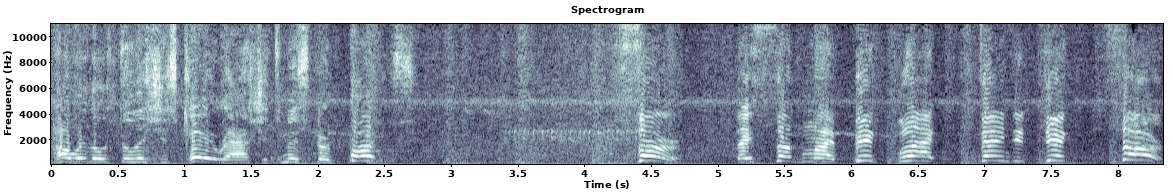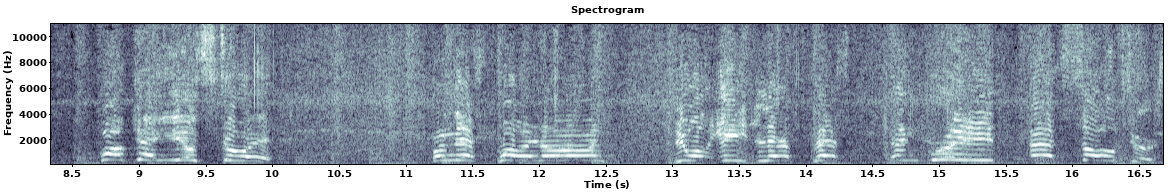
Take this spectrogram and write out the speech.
How are those delicious K-rations, Mr. Butts? Sir, they suck my big black tainted dick, sir! Well, get used to it! From this point on, you will eat, live, piss, and breathe as soldiers!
